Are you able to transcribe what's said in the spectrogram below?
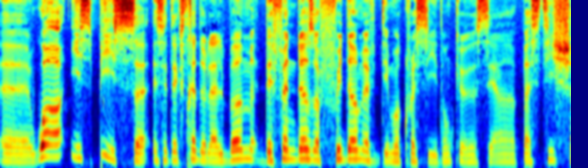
Euh, War is Peace et c'est extrait de l'album Defenders of Freedom and Democracy. Donc euh, c'est un pastiche,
